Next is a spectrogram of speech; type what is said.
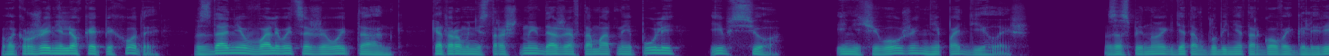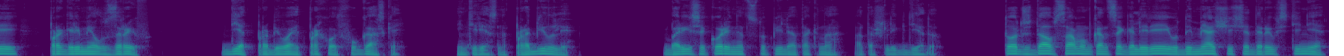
В окружении легкой пехоты в здание вваливается живой танк, которому не страшны даже автоматные пули, и все. И ничего уже не поделаешь. За спиной где-то в глубине торговой галереи прогремел взрыв. Дед пробивает проход фугаской. Интересно, пробил ли? Борис и Корень отступили от окна, отошли к деду. Тот ждал в самом конце галереи у дымящейся дыры в стене.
